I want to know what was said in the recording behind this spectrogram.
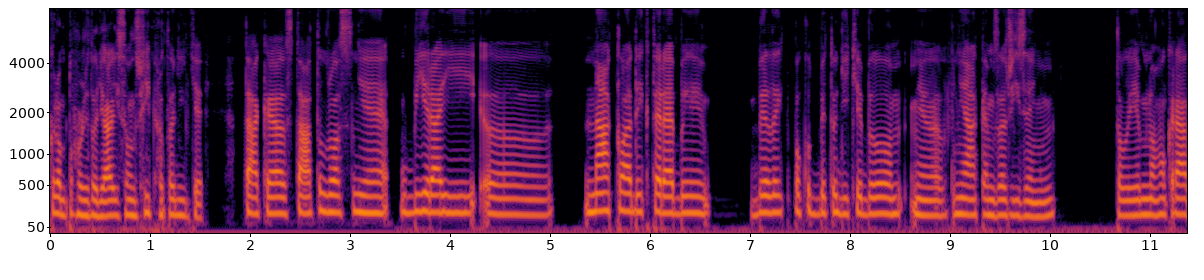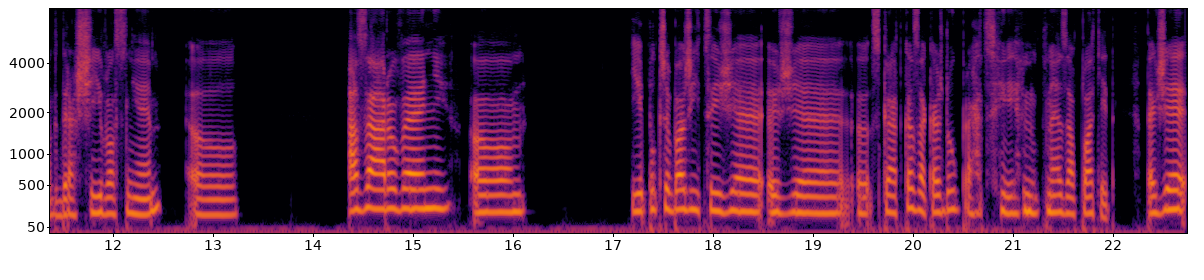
krom toho, že to dělají samozřejmě pro to dítě, tak eh, státu vlastně ubírají uh, náklady, které by byly, pokud by to dítě bylo v nějakém zařízení. To je mnohokrát dražší vlastně a zároveň eh, je potřeba říci, že, že eh, zkrátka za každou práci je nutné zaplatit. Takže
